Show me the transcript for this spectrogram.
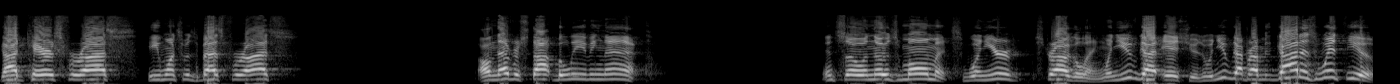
God cares for us, He wants what's best for us. I'll never stop believing that. And so, in those moments when you're struggling, when you've got issues, when you've got problems, God is with you.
